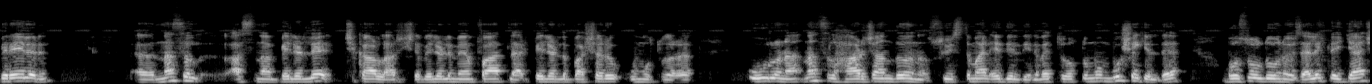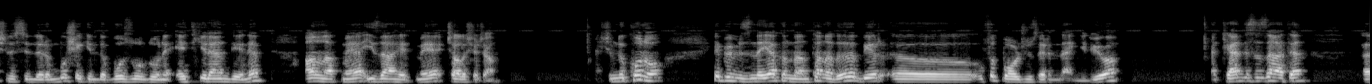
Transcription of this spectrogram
bireylerin e, nasıl aslında belirli çıkarlar, işte belirli menfaatler, belirli başarı umutları uğruna nasıl harcandığını, suistimal edildiğini ve toplumun bu şekilde bozulduğunu, özellikle genç nesillerin bu şekilde bozulduğunu, etkilendiğini anlatmaya, izah etmeye çalışacağım. Şimdi konu hepimizin de yakından tanıdığı bir e, futbolcu üzerinden gidiyor. Kendisi zaten e,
